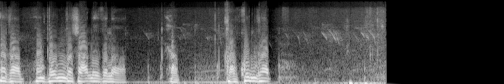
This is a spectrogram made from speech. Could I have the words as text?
นะครับของผมประสานเลยตลอดครับ ขอบคุณครับ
